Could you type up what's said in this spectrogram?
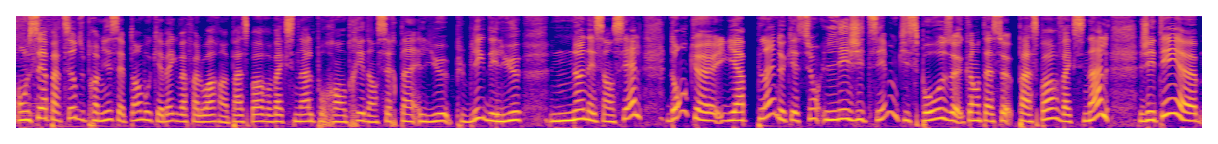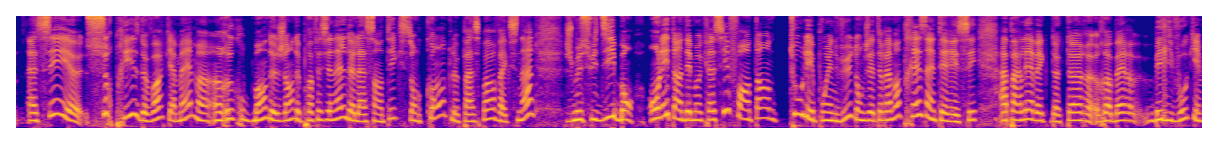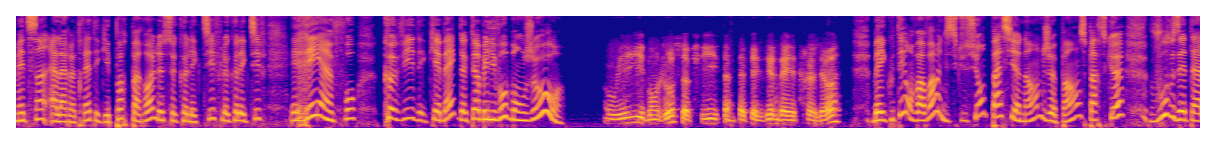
On le sait, à partir du 1er septembre au Québec, il va falloir un passeport vaccinal pour rentrer dans certains lieux publics, des lieux non essentiels. Donc, euh, il y a plein de questions légitimes qui se posent quant à ce passeport vaccinal. J'ai été euh, assez euh, surprise de voir qu'il y a même un, regroupement de gens, de professionnels de la santé qui sont contre le passeport vaccinal. Je me suis dit, bon, on est en démocratie, il faut entendre tous les points de vue. Donc, j'étais vraiment très intéressée à parler avec Dr Robert Béliveau, qui est médecin à la retraite et qui est porte-parole de ce collectif, le collectif Réinfo COVID Québec. Docteur Béliveau, bonjour. Oui, bonjour Sophie, ça me fait plaisir d'être là. Ben écoutez, on va avoir une discussion passionnante, je pense, parce que vous, vous êtes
